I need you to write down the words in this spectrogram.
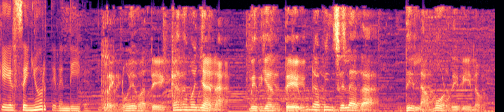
Que el Señor te bendiga. Renuévate cada mañana mediante una pincelada del amor divino.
